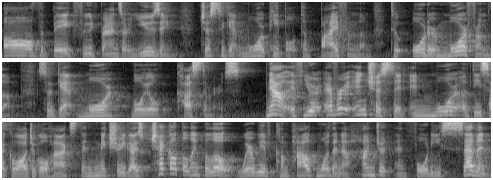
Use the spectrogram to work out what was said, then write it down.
all the big food brands are using just to get more people to buy from them, to order more from them, so get more loyal customers. Now, if you're ever interested in more of these psychological hacks, then make sure you guys check out the link below where we've compiled more than 147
